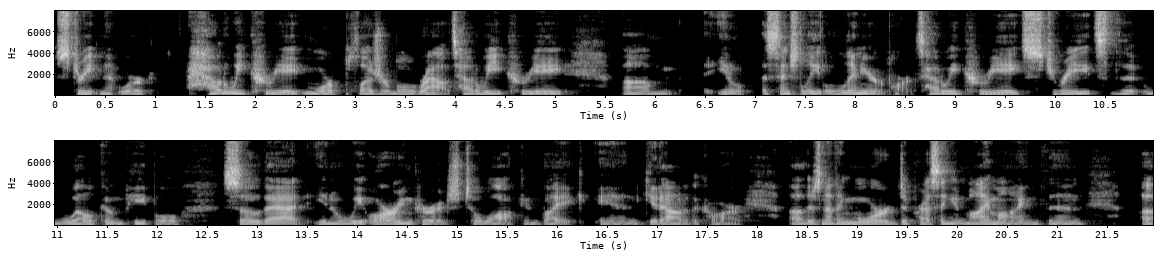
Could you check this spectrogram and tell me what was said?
street network, how do we create more pleasurable routes? How do we create um, you know essentially linear parks? How do we create streets that welcome people? So that you know we are encouraged to walk and bike and get out of the car. Uh, there's nothing more depressing in my mind than a,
